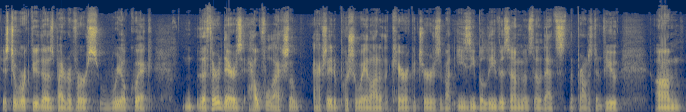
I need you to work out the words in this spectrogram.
Just to work through those by reverse, real quick. The third there is helpful actually actually to push away a lot of the caricatures about easy believism, as though that's the Protestant view. Um,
